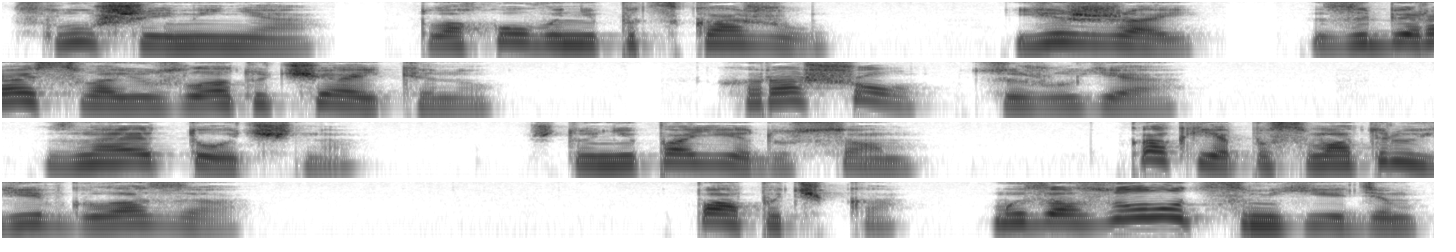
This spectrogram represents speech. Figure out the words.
Слушай меня, плохого не подскажу. Езжай, забирай свою Злату Чайкину. Хорошо, цежу я, зная точно, что не поеду сам. Как я посмотрю ей в глаза? Папочка, мы за золотцем едем.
